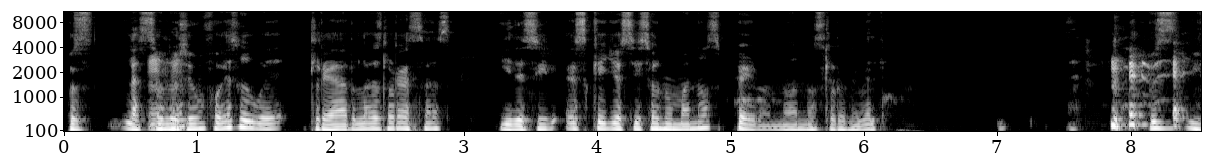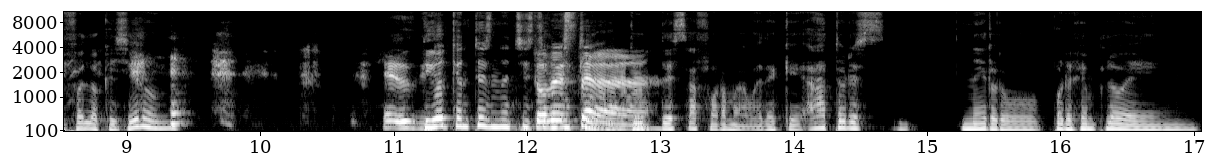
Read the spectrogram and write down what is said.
Pues la solución fue eso, güey, crear las razas y decir, es que ellos sí son humanos, pero no a nuestro nivel. Pues, y fue lo que hicieron. Digo que antes no existía una de esa forma, güey, de que, ah, tú eres negro, por ejemplo, en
